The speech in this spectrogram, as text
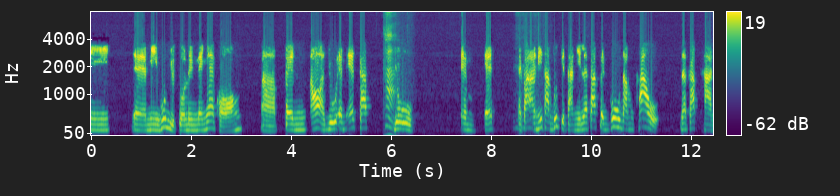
มีเอ่อมีหุ้นอยู่ตัวหนึ่งในแง่ของอ่าเป็นอ๋อ UMS ครับค่ะ UMS นะครับอันนี้ทำธุรกิจถ่านหินแล้วครับ เป็นผู้นำเข้านะครับถ่าน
